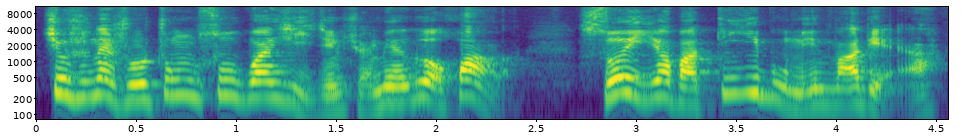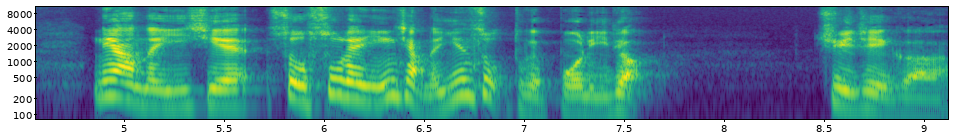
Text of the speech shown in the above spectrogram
就是那时候中苏关系已经全面恶化了，所以要把第一部民法典啊那样的一些受苏联影响的因素都给剥离掉。据这个，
